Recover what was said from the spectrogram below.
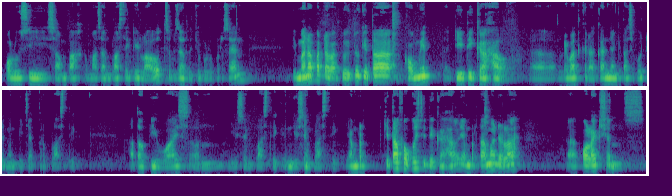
polusi sampah kemasan plastik di laut sebesar 70 persen di mana pada waktu itu kita komit di tiga hal uh, lewat gerakan yang kita sebut dengan bijak berplastik atau be wise on using plastic and using plastic. Yang kita fokus di tiga hal. Yang pertama adalah uh, collections.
